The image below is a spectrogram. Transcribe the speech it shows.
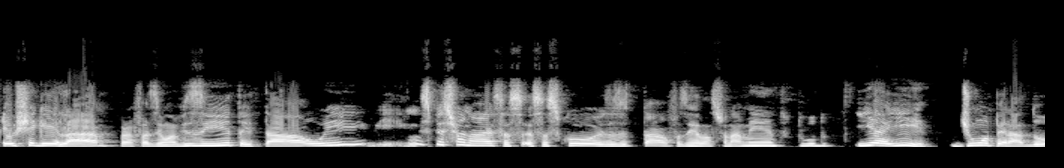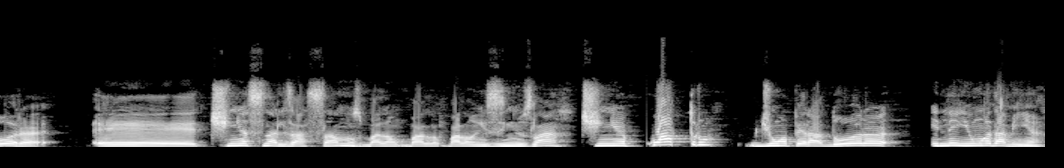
Eu cheguei lá para fazer uma visita e tal, e, e inspecionar essas, essas coisas e tal, fazer relacionamento, tudo. E aí, de uma operadora, é, tinha sinalização nos balão, balãozinhos lá, tinha quatro de uma operadora e nenhuma da minha.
